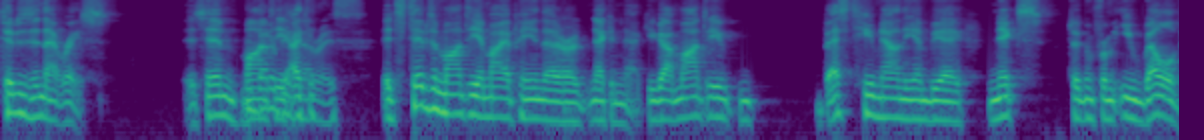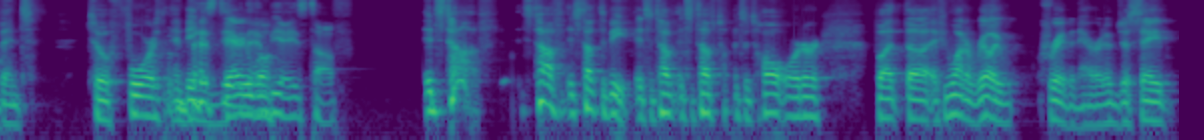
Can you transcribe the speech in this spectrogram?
Thibs is in that race. It's him, Monty. I think race. it's Thibs and Monty, in my opinion, that are neck and neck. You got Monty, best team now in the NBA. Knicks took him from irrelevant to fourth and being best very team in the well. NBA is tough. It's tough. It's tough. It's tough to beat. It's a tough. It's a tough. It's a tall order. But uh, if you want to really create a narrative, just say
